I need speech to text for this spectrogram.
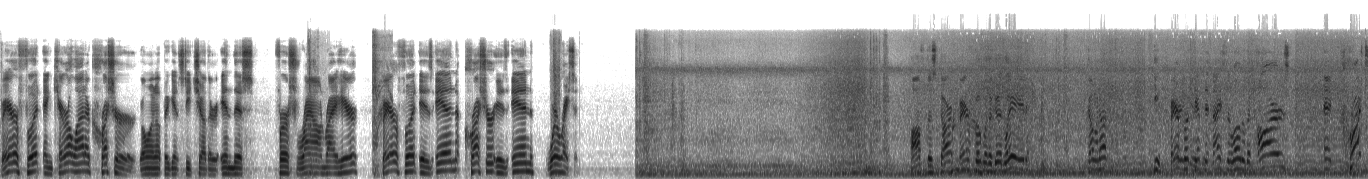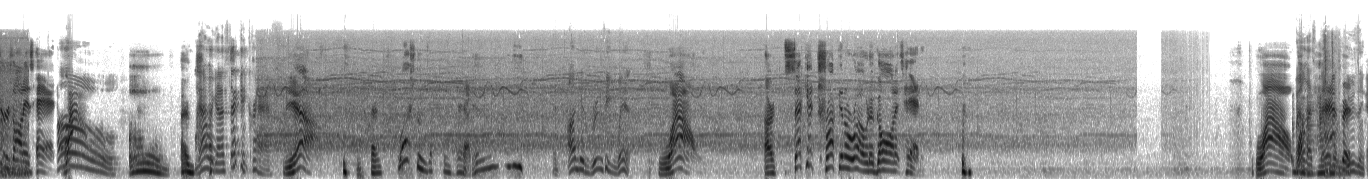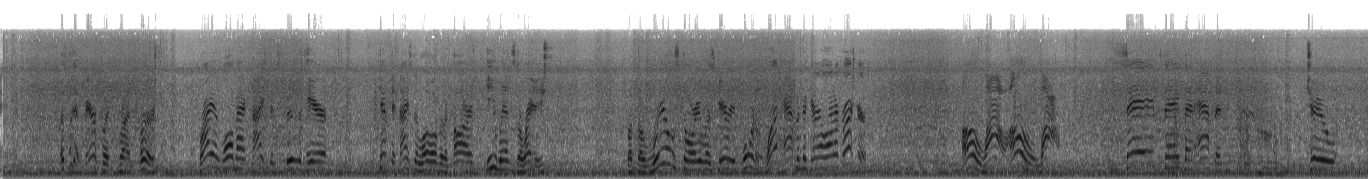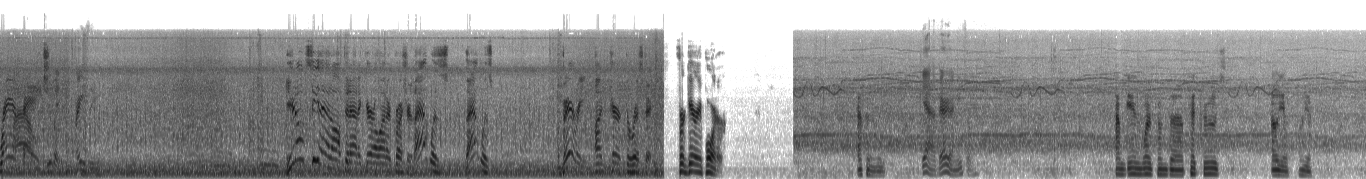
Barefoot and Carolina Crusher going up against each other in this first round right here. Barefoot is in, Crusher is in. We're racing. Off the start, Barefoot with a good lead. Coming up, he, Barefoot kept it nice and low to the cars. And Crusher's on his head. Oh! Oh, Now we got a second crash. yeah. on his head. And on his roof he went. Wow. Our second truck in a row to go on its head. wow. Well, what that's better than happened? losing it. Let's look at Barefoot run first. Brian Walmack, nice and smooth here. Kept it nice and low over the cars. He wins the race. But the real story was Gary Porter. What happened to Carolina Crusher? Oh, wow. Oh, wow. Same thing that happened to Rampage. Wow, he went crazy. You don't see that often out of Carolina Crusher. That was that was very uncharacteristic for Gary Porter. Definitely. Yeah, very unusual. I'm getting word from the pit crews. Oh yeah, oh yeah.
